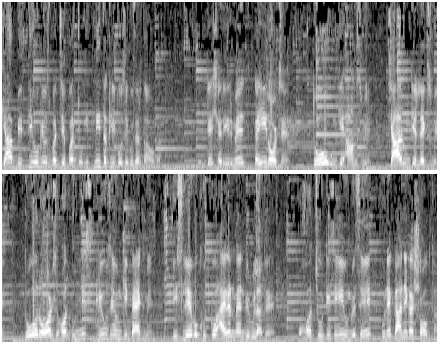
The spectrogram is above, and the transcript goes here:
क्या बीतती होगी उस बच्चे पर जो इतनी तकलीफों से गुजरता होगा। उनके शरीर में कई रॉड्स हैं। दो उनके आर्म्स में, चार उनके लेग्स में, दो रॉड्स और 19 स्क्रूज हैं उनकी बैक में। इसलिए वो खुद को आयरन मैन भी बुलाते हैं। बहुत छोटी सी ही उम्र से उन्हें गाने का शौक था।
